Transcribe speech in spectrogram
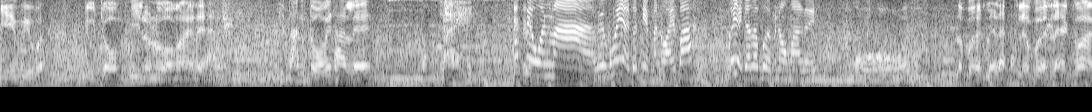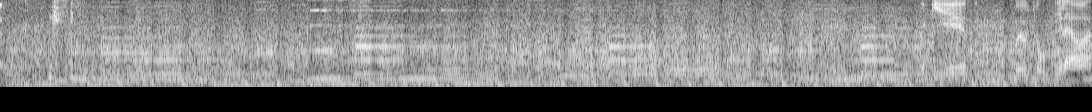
กี้วิวแบบจู่โจมพี่รัวๆมากเลยพี่ตั้งตัวไม่ทันเลยตกใจ ก็ฟิลมันมาวิวก็ไม่อยากจะเก็บมันไว้ปะก็อยากจะระเบิดมันออกมาเลย โอ้โหระเบิดเลยแหละระเบิดแรงมากเมื่อกี้วิวจูบพี่แล้วอะ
